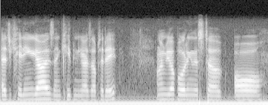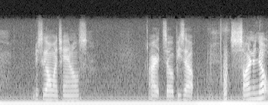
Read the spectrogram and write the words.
educating you guys and keeping you guys up to date. I'm going to be uploading this to all, basically all my channels. Alright, so peace out. Signing out.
